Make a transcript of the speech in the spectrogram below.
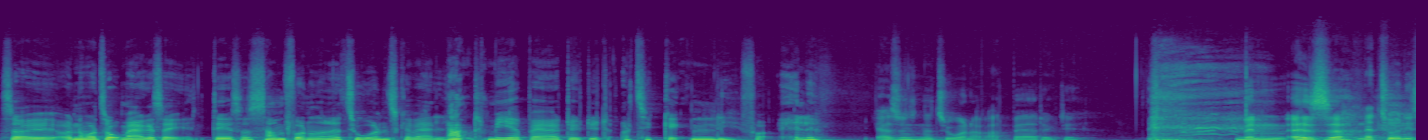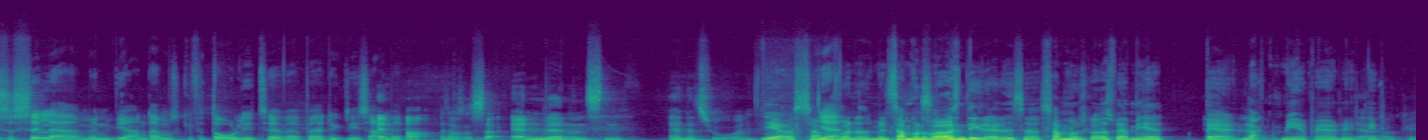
Så, øh, og nummer to mærkesag, det er så, samfundet og naturen skal være langt mere bæredygtigt og tilgængeligt for alle. jeg synes, naturen er ret bæredygtig. Men altså... Naturen i sig selv er, men vi andre er måske for dårlige til at være bæredygtige sammen med An, den. altså, så anvendelsen af naturen. Ja, og samfundet. Ja. Men samfundet var også en del af det, så samfundet skal også være mere bære, Ja. langt mere bæredygtigt. Ja, okay.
